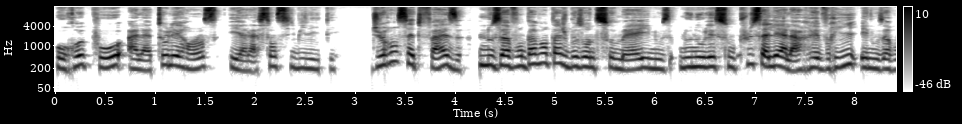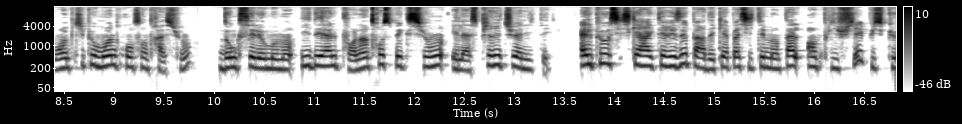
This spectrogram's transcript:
au repos, à la tolérance et à la sensibilité. Durant cette phase, nous avons davantage besoin de sommeil, nous, nous, laissons plus aller à la rêverie et nous avons un petit peu moins de concentration. Donc c'est le moment idéal pour l'introspection et la spiritualité. Elle peut aussi se caractériser par des capacités mentales amplifiées puisque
